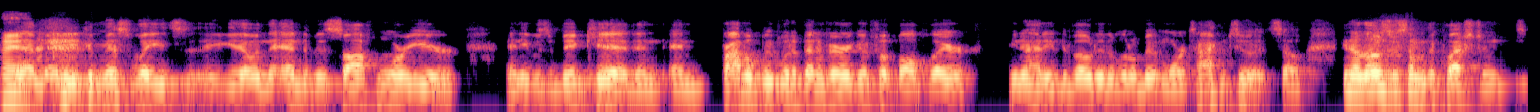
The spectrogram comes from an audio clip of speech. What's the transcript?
Man. And he could miss weights, you know, in the end of his sophomore year. And he was a big kid and, and probably would have been a very good football player you know, had he devoted a little bit more time to it. So, you know, those are some of the questions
